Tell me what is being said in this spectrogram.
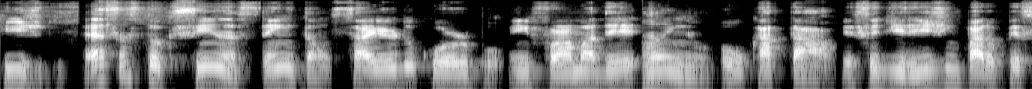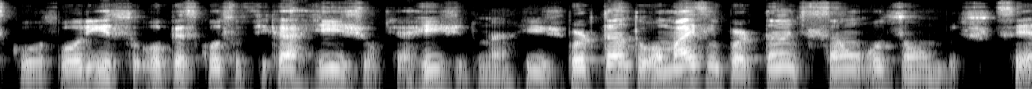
rígidos. Essas toxinas tentam sair do corpo em forma de ranho ou catarro e se dirigem para o pescoço. Por isso, o pescoço fica rígido, é rígido, né? Rígido. Portanto, o mais importante são os ombros. Se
